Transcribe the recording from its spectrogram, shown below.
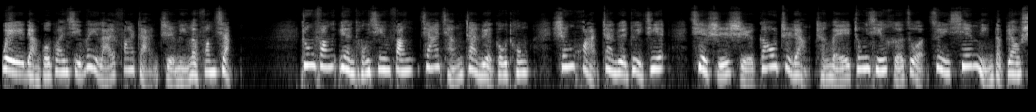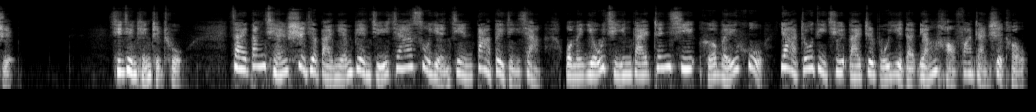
为两国关系未来发展指明了方向。中方愿同新方加强战略沟通，深化战略对接，切实使高质量成为中新合作最鲜明的标识。习近平指出，在当前世界百年变局加速演进大背景下，我们尤其应该珍惜和维护亚洲地区来之不易的良好发展势头，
